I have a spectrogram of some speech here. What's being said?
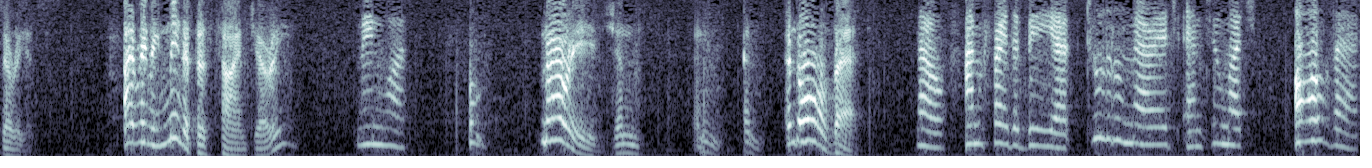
serious. I really mean it this time, Jerry. Mean what? Oh, marriage and and and and all of that. No, I'm afraid there'd be uh, too little marriage and too much all that.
